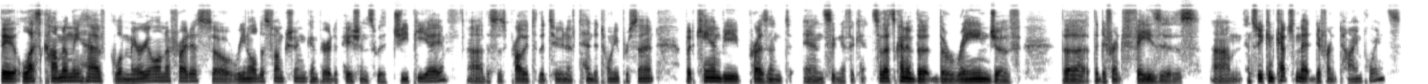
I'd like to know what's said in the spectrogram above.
They less commonly have glomerulonephritis, so renal dysfunction, compared to patients with GPA. Uh, this is probably to the tune of 10 to 20%, but can be present and significant. So that's kind of the, the range of the, the different phases. Um, and so you can catch them at different time points,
